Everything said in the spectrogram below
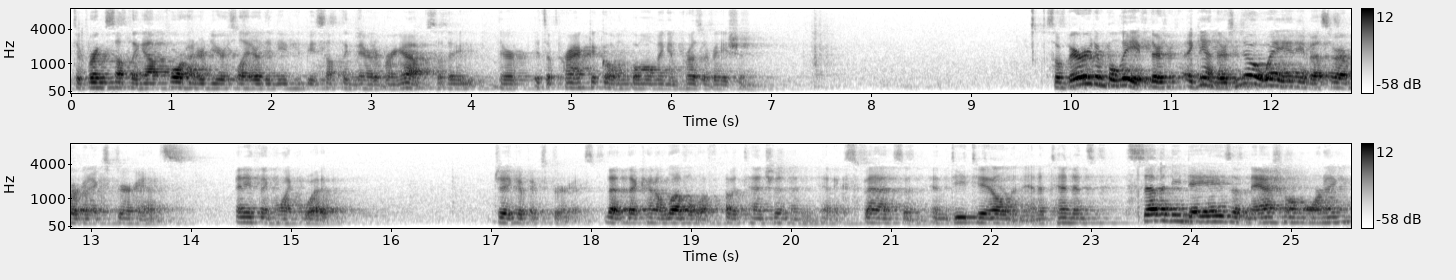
to bring something up 400 years later, there needed to be something there to bring up. So they, they're, it's a practical embalming and preservation. So, buried in belief, there's, again, there's no way any of us are ever going to experience anything like what Jacob experienced. That, that kind of level of, of attention and, and expense and, and detail and, and attendance. 70 days of national mourning.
